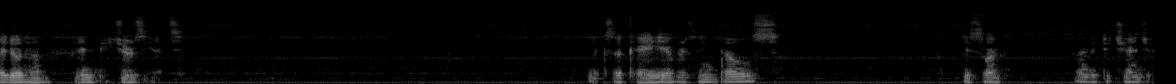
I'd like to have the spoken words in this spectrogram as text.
I don't have any pictures yet looks okay everything else. This one I need to change it.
